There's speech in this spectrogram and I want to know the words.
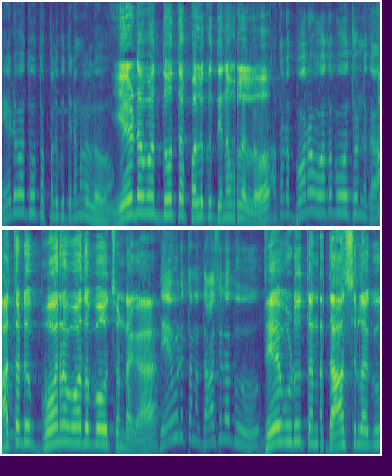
ఏడవ దూత పలుకు దినములలో ఏడవ దూత పలుకు దినములలో అతడు బోర ఊదబోచుండగా అతడు బోర ఓదబోచుండగా దేవుడు తన దాసులకు దేవుడు తన దాసులకు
